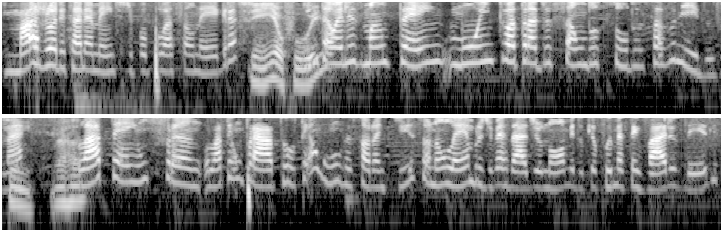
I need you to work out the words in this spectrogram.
majoritariamente de população negra. Sim, eu fui. Então eles mantêm muito a tradição do sul dos Estados Unidos, né? Sim. aham. Lá tem um frango, lá tem um prato, tem alguns restaurantes disso, eu não lembro de verdade o nome do que eu fui, mas tem vários dele.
